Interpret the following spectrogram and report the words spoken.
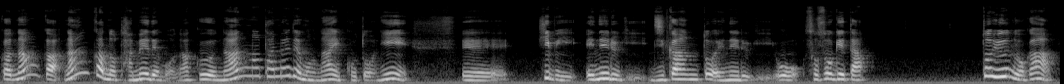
がなんか、なんかのためでもなく、何のためでもないことに、えー、日々エネルギー、時間とエネルギーを注げたというのが、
